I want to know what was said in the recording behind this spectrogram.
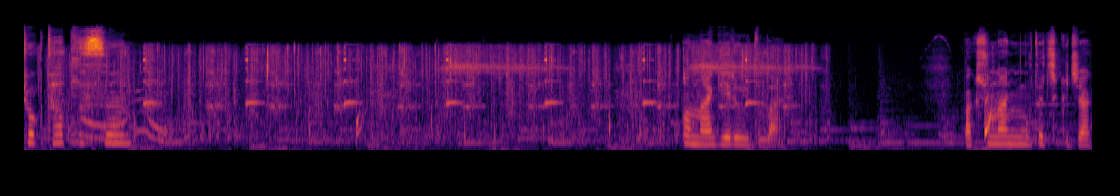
Çok tatlısın. Onlar geri uydular. Bak şundan yumurta çıkacak.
